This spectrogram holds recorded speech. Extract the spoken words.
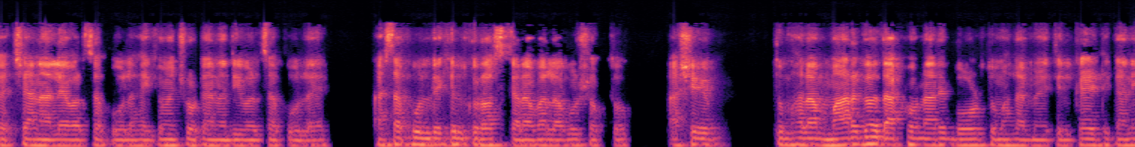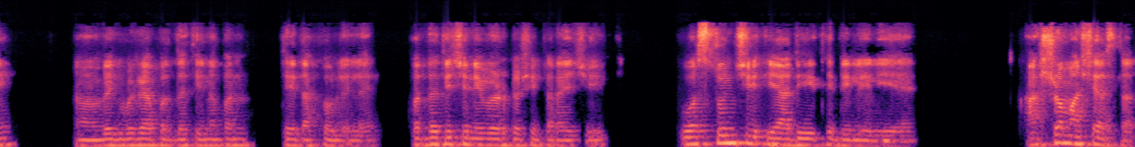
कच्च्या नाल्यावरचा पूल आहे किंवा छोट्या नदीवरचा पूल आहे. असा पूल देखील क्रॉस करावा लागू शकतो? असे तुम्हाला मार्ग दाखवणारे बोर्ड तुम्हाला मिळतील. काही ठिकाणी वेगवेगळ्या पद्धतीनं पण ते दाखवलेलं आहे. पद्धतीची निवड कशी करायची? वस्तूंची यादी इथे दिलेली आहे. आश्रम असे असतात.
